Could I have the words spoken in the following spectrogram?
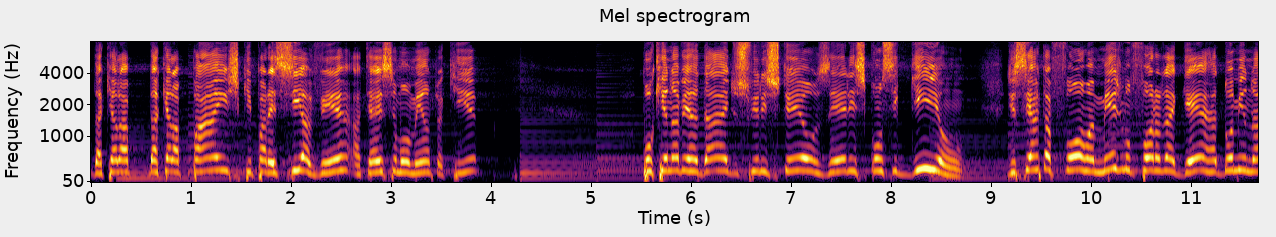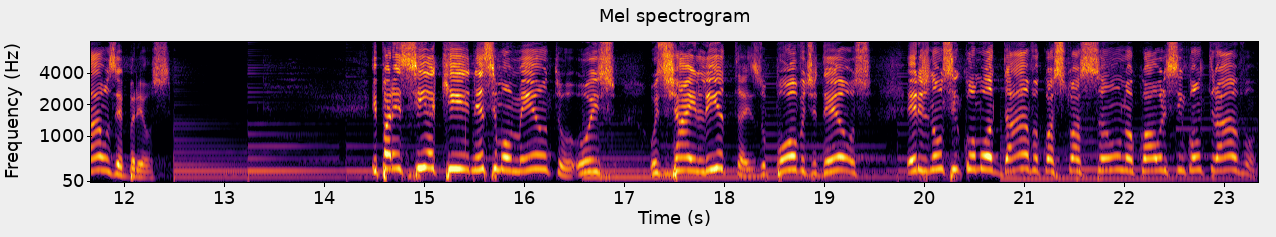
daquela, daquela paz que parecia haver até esse momento aqui. Porque na verdade os filisteus, eles conseguiam, de certa forma, mesmo fora da guerra, dominar os hebreus. E parecia que nesse momento os, os israelitas, o povo de Deus, eles não se incomodavam com a situação na qual eles se encontravam.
